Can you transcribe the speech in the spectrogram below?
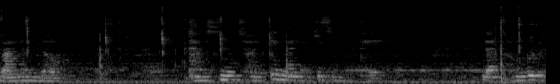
나는 너. 당신은 절대 날 이기지 못해. 난 전부를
